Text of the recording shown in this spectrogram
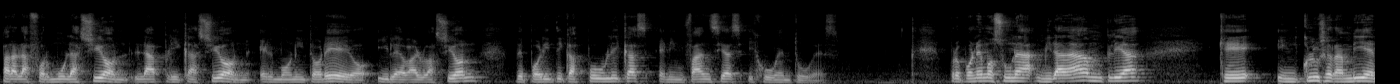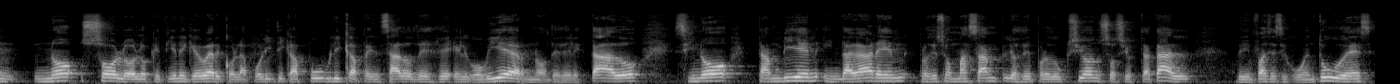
para la formulación, la aplicación, el monitoreo y la evaluación de políticas públicas en infancias y juventudes. Proponemos una mirada amplia que incluya también no solo lo que tiene que ver con la política pública pensado desde el gobierno, desde el Estado, sino también indagar en procesos más amplios de producción socioestatal de infancias y juventudes,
